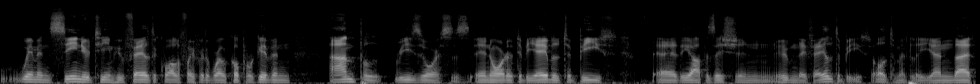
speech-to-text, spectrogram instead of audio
women's senior team who failed to qualify for the World Cup were given ample resources in order to be able to beat uh, the opposition whom they failed to beat ultimately, and that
